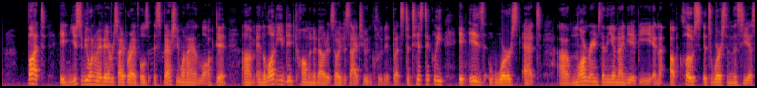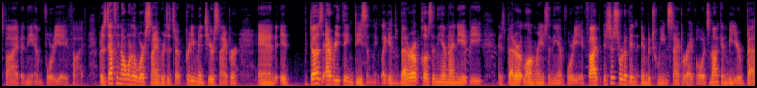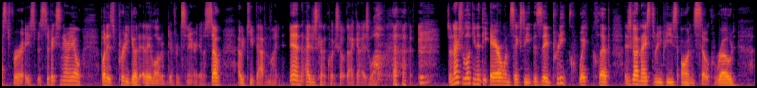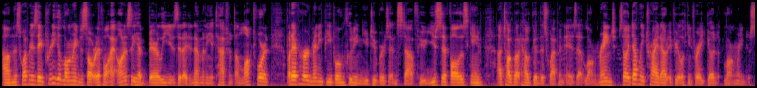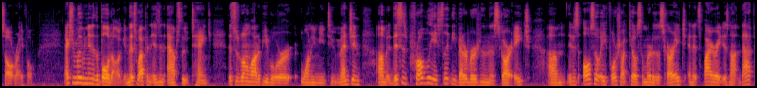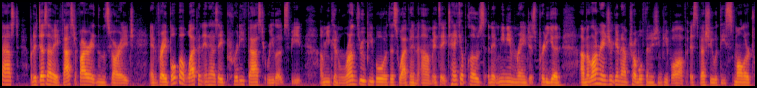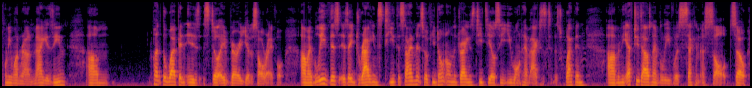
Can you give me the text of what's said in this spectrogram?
But it used to be one of my favorite sniper rifles, especially when I unlocked it. Um, and a lot of you did comment about it, so I decided to include it. But statistically, it is worse at um, long range than the M98B, and up close, it's worse than the CS5 and the M40A5. but it's definitely not one of the worst snipers. It's a pretty mid-tier sniper, and it does everything decently. Like it's better up close than the M98B. It's better at long range than the M40A5. It's just sort of an in-between sniper rifle. It's not going to be your best for a specific scenario, but it's pretty good at a lot of different scenarios. So I would keep that in mind. And I just kind of quick scope that guy as well. So next we're looking at the AR-160. This is a pretty quick clip. I just got a nice three-piece on Silk Road. Um, this weapon is a pretty good long-range assault rifle. I honestly have barely used it. I didn't have many attachments unlocked for it, but I've heard many people, including YouTubers and stuff, who used to follow this game, uh, talk about how good this weapon is at long range. So I definitely try it out if you're looking for a good long-range assault rifle. Next, we're moving into the Bulldog, and this weapon is an absolute tank. This was one a lot of people were wanting me to mention. Um, this is probably a slightly better version than the Scar H. Um, it is also a four-shot kill similar to the Scar H, and its fire rate is not that fast, but it does have a faster fire rate than the Scar H, and for a bullpup weapon, it has a pretty fast reload speed. Um, you can run through people with this weapon. Um, it's a tank up close, and at medium range is pretty good. Um, at long range, you're going to have trouble finishing people off, especially with the smaller 21 round magazine. Um, but the weapon is still a very good assault rifle. Um, I believe this is a Dragon's Teeth assignment, so if you don't own the Dragon's Teeth DLC, you won't have access to this weapon. Um, and the F2000, I believe, was second assault. So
